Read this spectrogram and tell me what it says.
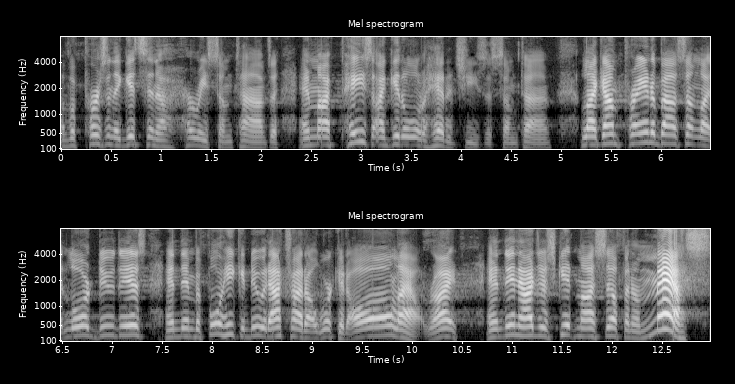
of a person that gets in a hurry sometimes. And my pace, I get a little ahead of Jesus sometimes. Like I'm praying about something like, Lord, do this. And then before he can do it, I try to work it all out, right? And then I just get myself in a mess,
